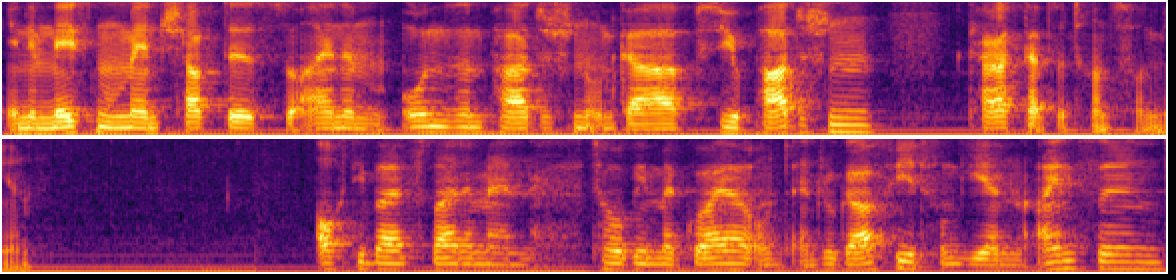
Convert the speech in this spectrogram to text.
In dem nächsten Moment schafft er es zu einem unsympathischen und gar psychopathischen Charakter zu transformieren. Auch die beiden Spider-Man, Tobey Maguire und Andrew Garfield, fungieren einzeln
